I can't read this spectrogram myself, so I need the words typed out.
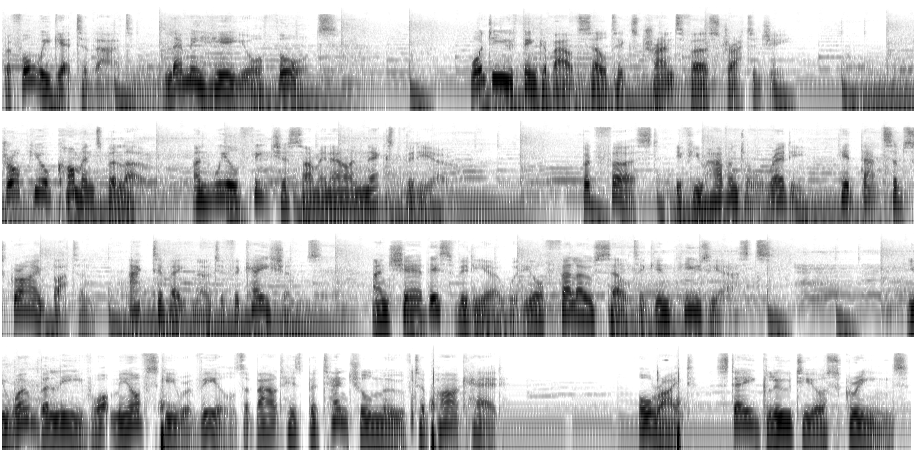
Before we get to that, let me hear your thoughts. What do you think about Celtic's transfer strategy? Drop your comments below, and we'll feature some in our next video. But first, if you haven't already, hit that subscribe button, activate notifications, and share this video with your fellow Celtic enthusiasts. You won't believe what Miovski reveals about his potential move to Parkhead. Alright, stay glued to your screens,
